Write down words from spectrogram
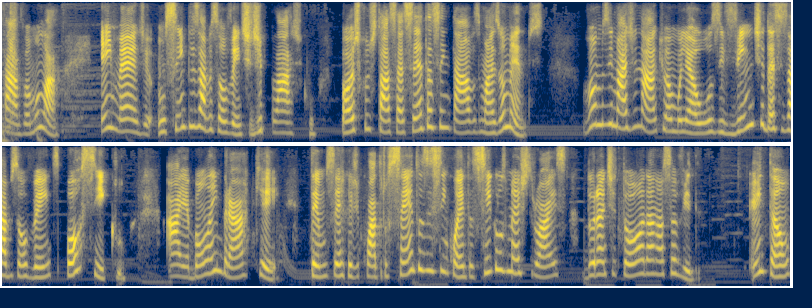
Tá, vamos lá. Em média, um simples absorvente de plástico pode custar 60 centavos mais ou menos. Vamos imaginar que uma mulher use 20 desses absorventes por ciclo. Ah, é bom lembrar que temos cerca de 450 ciclos menstruais durante toda a nossa vida. Então,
